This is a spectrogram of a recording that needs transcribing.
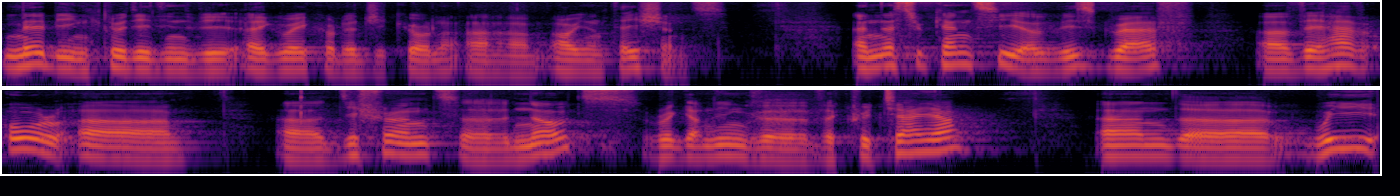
may be included in the agroecological uh, orientations. And as you can see of this graph, uh, they have all uh, uh, different uh, notes regarding the, the criteria. And we,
